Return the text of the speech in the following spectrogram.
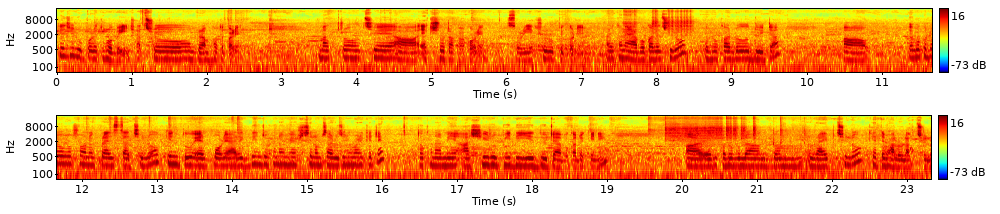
কেজির উপরে তো হবেই, সাতশো গ্রাম হতে পারে। মাত্র হচ্ছে একশো টাকা করে। সরি একশো রুপি করে। আর এখানে অ্যাভোকাডো ছিল অ্যাভোকাডো দুইটা। অ্যাভোকাডো অবশ্য অনেক প্রাইস চাচ্ছিল, কিন্তু এরপরে আরেকদিন যখন আমি আসছিলাম সারোজিনী মার্কেটে, তখন আমি আশি রুপি দিয়ে দুইটা অ্যাভোকাডো কিনি। আর অ্যাভোকাডোগুলো একদম রাইপ ছিল, খেতে ভালো লাগছিল।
